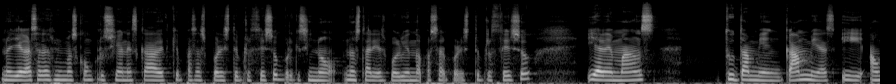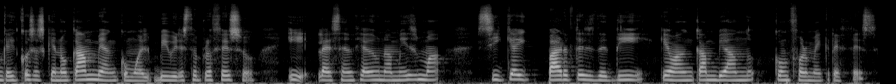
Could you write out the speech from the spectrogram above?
No llegas a las mismas conclusiones cada vez que pasas por este proceso porque si no, no estarías volviendo a pasar por este proceso y además tú también cambias y aunque hay cosas que no cambian, como el vivir este proceso y la esencia de una misma, sí que hay partes de ti que van cambiando conforme creces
